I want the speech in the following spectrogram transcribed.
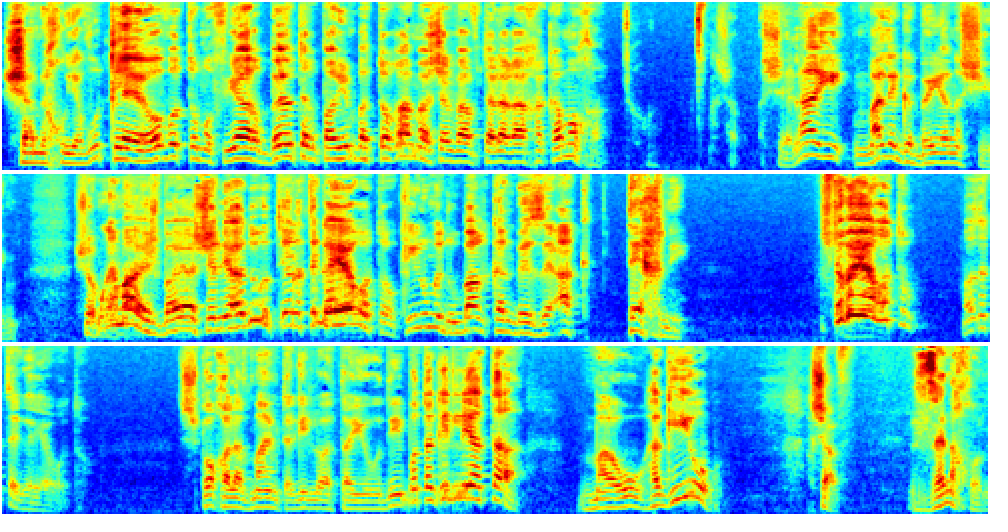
שהמחויבות לאהוב אותו מופיעה הרבה יותר פעמים בתורה מאשר ואהבת לרעך כמוך. עכשיו, השאלה היא, מה לגבי אנשים שאומרים, מה, יש בעיה של יהדות, יאללה, תגייר אותו. כאילו מדובר כאן באיזה אקט טכני. אז תגייר אותו. מה זה תגייר אותו? תשפוך עליו מים, תגיד לו, אתה יהודי? בוא תגיד לי אתה, מהו הגיור? עכשיו, זה נכון,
